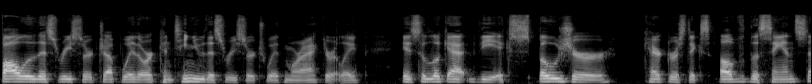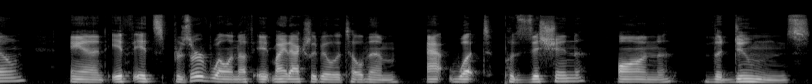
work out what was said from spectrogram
follow this research up with, or continue this research with more accurately, is to look at the exposure characteristics of the sandstone. And if it's preserved well enough, it might actually be able to tell them at what position on the dunes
